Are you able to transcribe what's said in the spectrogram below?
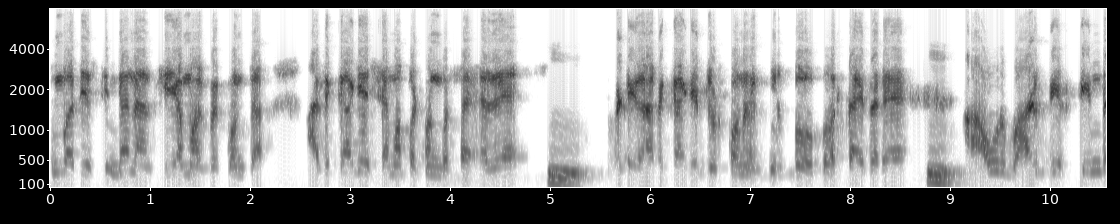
ತುಂಬಾ ದಿವಸದಿಂದ ನಾನ್ ಸಿಎಂ ಆಗ್ಬೇಕು ಅಂತ. ಅದಕ್ಕಾಗಿ ಶ್ರಮ ಪಟ್ಕೊಂಡ್ ಬರ್ತಾ ಇದ್ದಾರೆ. ಬಟ್ ಅದಕ್ಕಾಗಿ ದುಡ್ಕೊಂಡು ದುಡ್ಡು ಬರ್ತಾ ಇದ್ದಾರೆ. ಅವ್ರು ಬಹಳ ದಿವಸದಿಂದ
